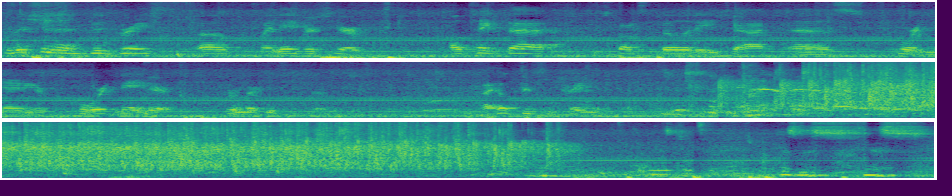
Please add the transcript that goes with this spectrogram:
permission and good grace of my neighbors here, I'll take that responsibility to act as coordinator, coordinator for emergency services. I hope there's some training. Business, yes.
